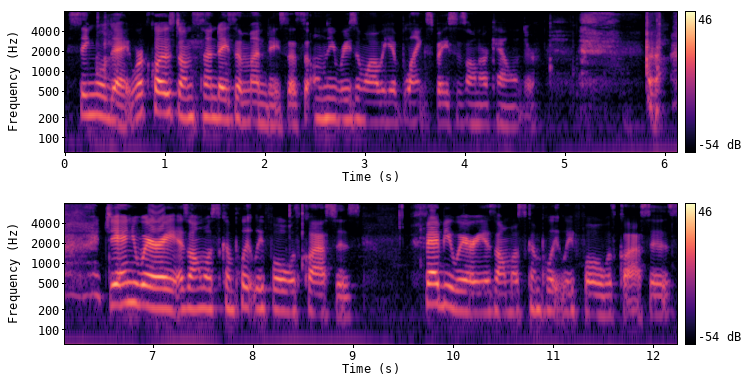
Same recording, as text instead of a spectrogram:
single day. We're closed on Sundays and Mondays. That's the only reason why we have blank spaces on our calendar. January is almost completely full with classes. February is almost completely full with classes.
